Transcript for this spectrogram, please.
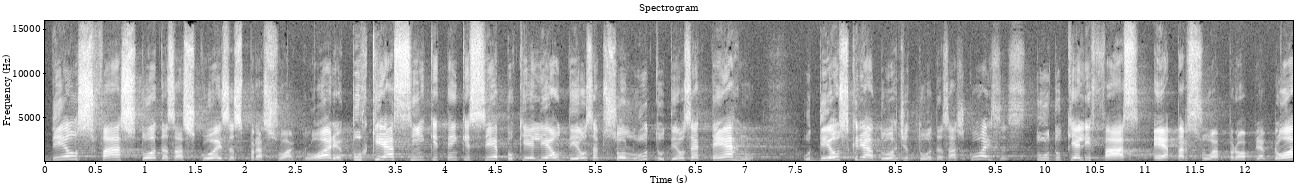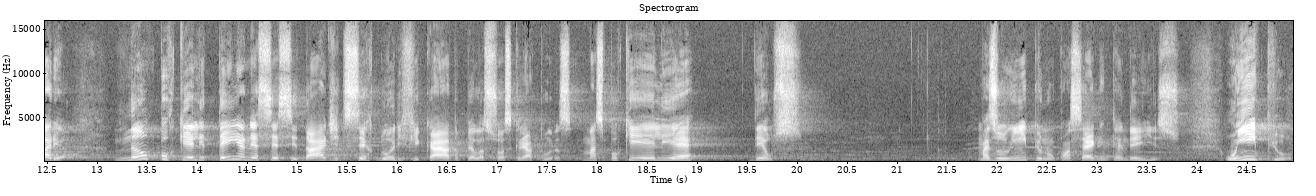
Deus faz todas as coisas para a sua glória, porque é assim que tem que ser, porque Ele é o Deus absoluto, o Deus eterno, o Deus criador de todas as coisas. Tudo o que Ele faz é para sua própria glória, não porque Ele tenha necessidade de ser glorificado pelas suas criaturas, mas porque Ele é Deus. Mas o ímpio não consegue entender isso. O ímpio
